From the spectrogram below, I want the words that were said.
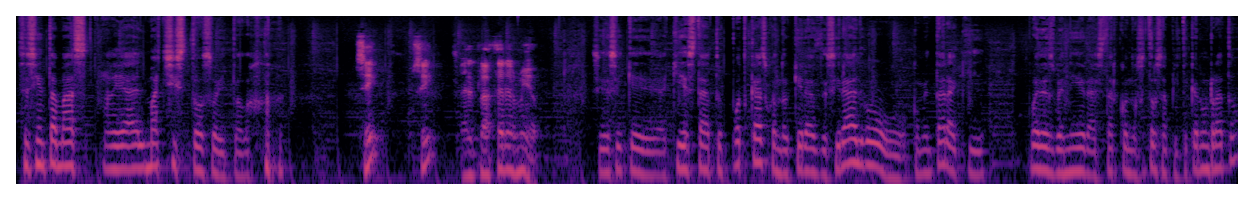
se sienta más real, más chistoso y todo. Sí, sí, el placer es mío. Sí, así que aquí está tu podcast. Cuando quieras decir algo o comentar, aquí puedes venir a estar con nosotros a platicar un rato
